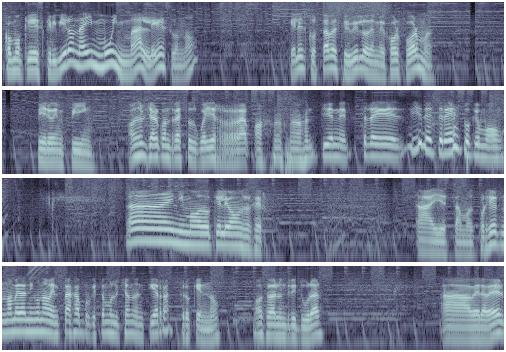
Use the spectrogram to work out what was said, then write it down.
Como que escribieron ahí muy mal eso, ¿no? ¿Qué les costaba escribirlo de mejor forma? Pero en fin. Vamos a luchar contra estos güeyes rap. tiene tres. Tiene tres Pokémon. Ay, ni modo. ¿Qué le vamos a hacer? Ahí estamos. Por cierto, no me da ninguna ventaja porque estamos luchando en tierra. Creo que no. Vamos a darle un triturar. A ver, a ver.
